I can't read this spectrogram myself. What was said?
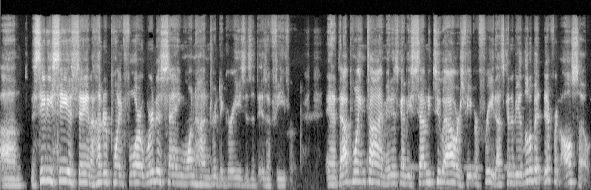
Um, the CDC is saying 100.4. We're just saying 100 degrees is a, is a fever. And at that point in time, it is going to be 72 hours fever free. That's going to be a little bit different also.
